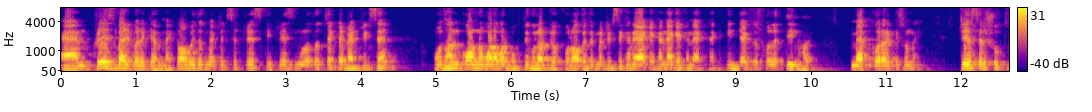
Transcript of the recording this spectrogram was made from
অ্যান্ড ট্রেস বাইর করে কেমন? একটা অবৈধক ম্যাট্রিক্সের ট্রেস কি? ট্রেস মূলত হচ্ছে একটা ম্যাট্রিক্সের প্রধান কর্ণ বরাবর ভুক্তিগুলোর যোগফল। অবৈধক ম্যাট্রিক্স এখানে এক এখানে এক এখানে এক থাকে। তিনটা এক যোগ করলে তিন হয়। ম্যাথ করার কিছু নাই। ট্রেসের সূত্র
